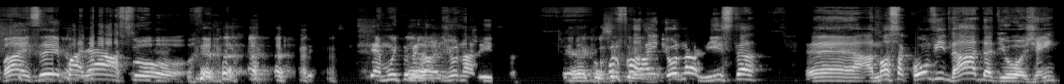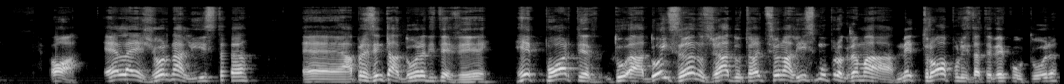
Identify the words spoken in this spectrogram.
Vai ser palhaço! é muito melhor que jornalista. É, Por falar em jornalista, é, a nossa convidada de hoje, hein? Ó, ela é jornalista, é, apresentadora de TV, repórter do, há dois anos já do tradicionalíssimo programa Metrópolis da TV Cultura.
